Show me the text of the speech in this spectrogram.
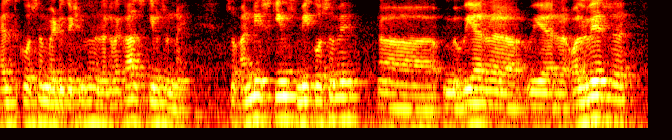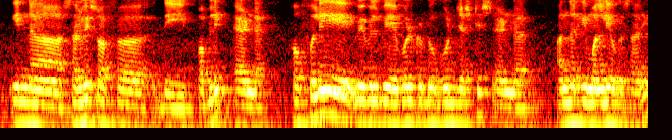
హెల్త్ కోసం ఎడ్యుకేషన్ కోసం రకరకాల స్కీమ్స్ ఉన్నాయి. సో అన్ని స్కీమ్స్ మీకోసమే we're we're always in service of the public and hopefully we will be able to do good justice and అందరికీ మళ్ళీ ఒకసారి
